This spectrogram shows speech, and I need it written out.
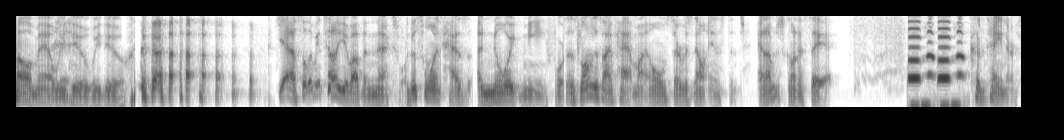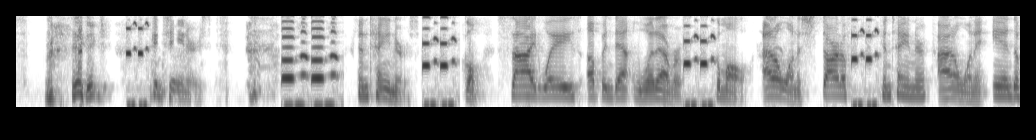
Oh man, we do. We do. yeah, so let me tell you about the next one. This one has annoyed me for as long as I've had my own ServiceNow instance. And I'm just going to say it. Containers. Containers. Containers. Come sideways, up and down, whatever them all. I don't want to start a container. I don't want to end a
